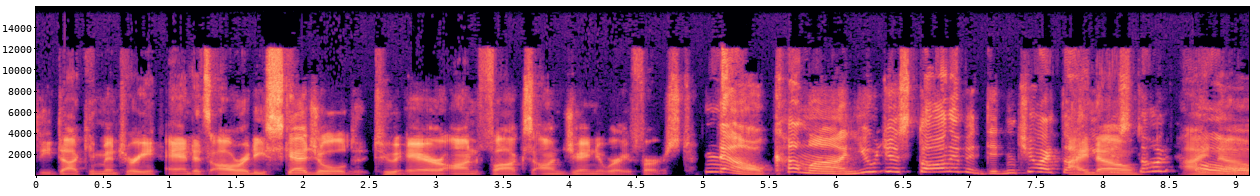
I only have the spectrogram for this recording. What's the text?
the documentary and it's already scheduled to air on Fox on January 1st. No, come on. You just thought of it, didn't you? I thought I you know. just thought. I know.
